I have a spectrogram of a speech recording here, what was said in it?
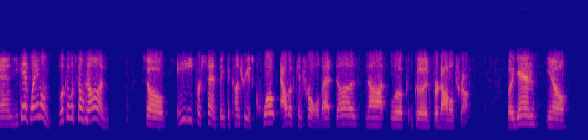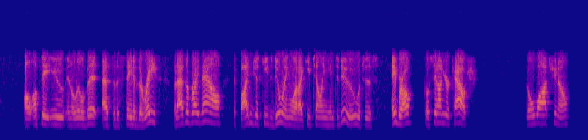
And you can't blame them. Look at what's going on. So 80% think the country is, quote, out of control. That does not look good for Donald Trump. But again, you know, I'll update you in a little bit as to the state of the race. But as of right now, if Biden just keeps doing what I keep telling him to do, which is, hey, bro, go sit on your couch, go watch, you know,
